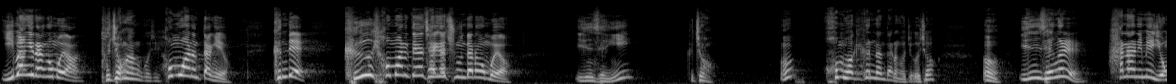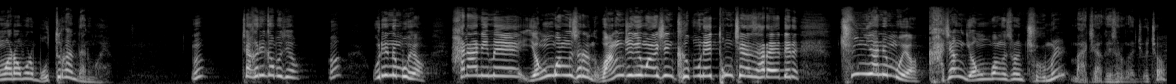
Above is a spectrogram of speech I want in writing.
이방이라는 건 뭐야? 부정한 거지. 혐오하는 땅이에요. 근데 그 혐오하는 땅에 자기가 죽는다는 건 뭐예요? 인생이 그죠? 어? 허무하게 끝난다는 거죠, 그죠? 어, 인생을 하나님의 영화로움으로 못 들어간다는 거예요. 어? 자, 그러니까 보세요. 어? 우리는 뭐요? 하나님의 영광스러운 왕중의 왕신 그분의 통치에 살아야 되는 중요한 뭐요? 가장 영광스러운 죽음을 위해서 그런 거죠, 그렇죠?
